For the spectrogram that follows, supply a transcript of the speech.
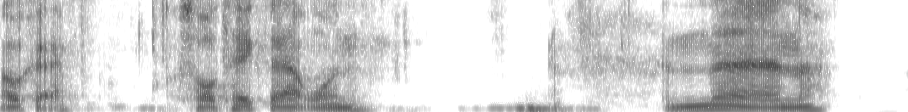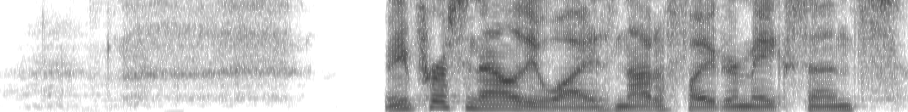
okay, so I'll take that one, and then, I mean, personality-wise, not a fighter makes sense.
